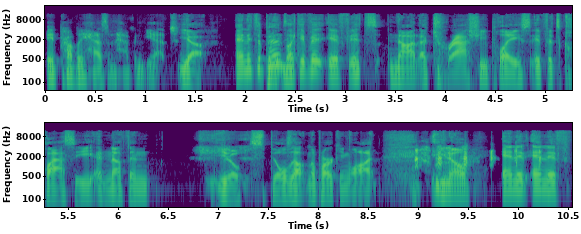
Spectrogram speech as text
it probably hasn't happened yet. Yeah. And it depends. Mm-hmm. Like if it if it's not a trashy place, if it's classy and nothing, you know, spills out in the parking lot, you know, and if and if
